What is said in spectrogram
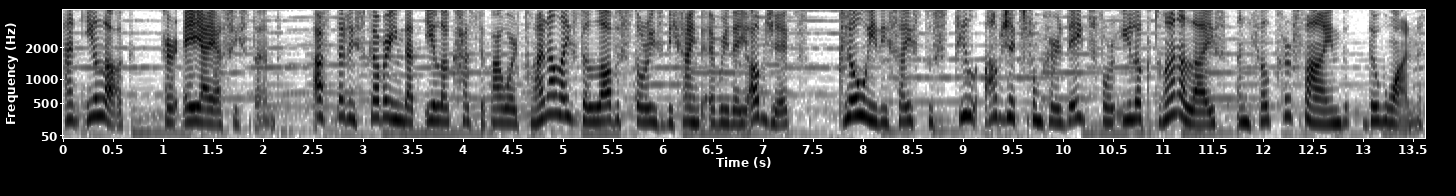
and Elok, her AI assistant. After discovering that Elok has the power to analyze the love stories behind everyday objects, Chloe decides to steal objects from her dates for Elok to analyze and help her find the one.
